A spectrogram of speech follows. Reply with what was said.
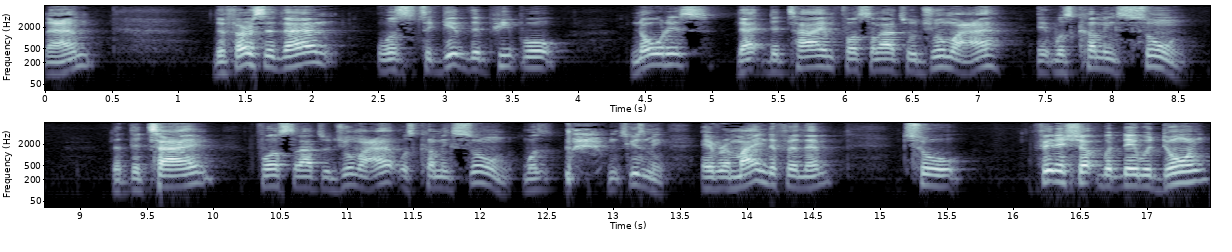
Naam. The first adhan was to give the people notice that the time for Salatul Jumu'ah it was coming soon. That the time for Salatul Jum'ah was coming soon, was, excuse me, a reminder for them to finish up what they were doing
